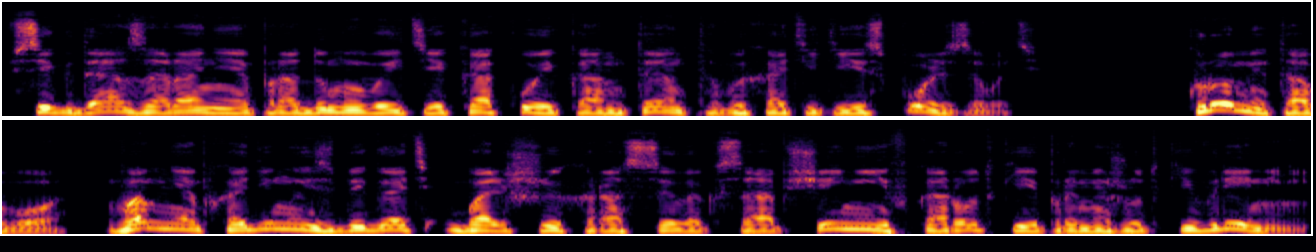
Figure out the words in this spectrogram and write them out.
всегда заранее продумывайте, какой контент вы хотите использовать. Кроме того, вам необходимо избегать больших рассылок сообщений в короткие промежутки времени.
